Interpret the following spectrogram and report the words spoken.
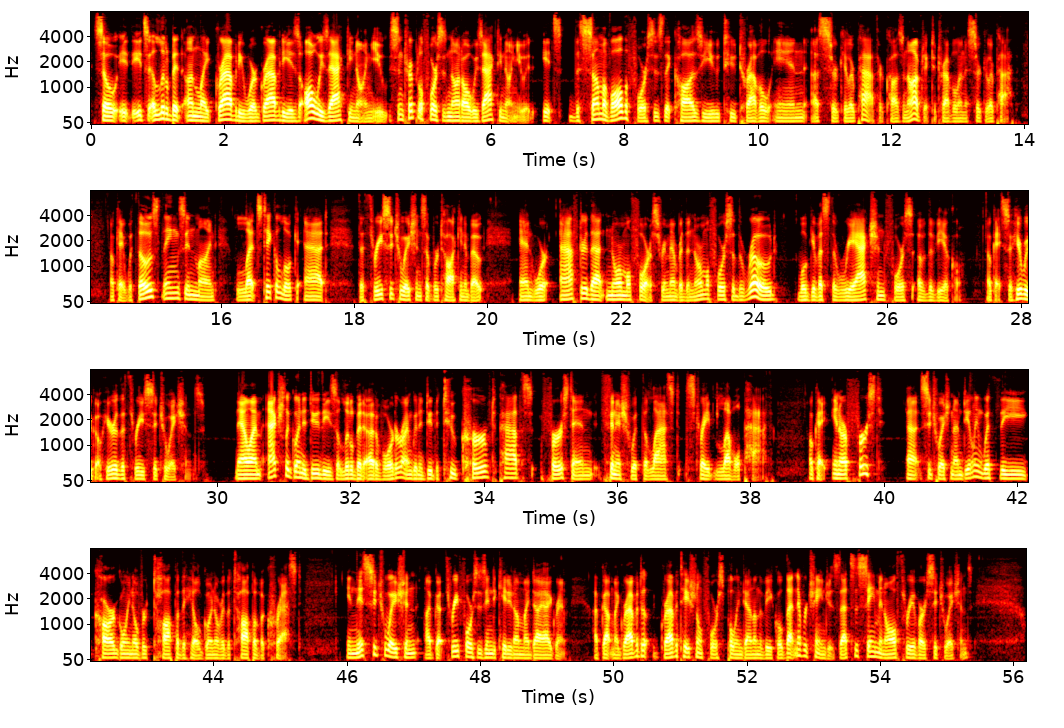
So it, it's a little bit unlike gravity, where gravity is always acting on you. Centripetal force is not always acting on you. It, it's the sum of all the forces that cause you to travel in a circular path or cause an object to travel in a circular path. Okay, with those things in mind, let's take a look at the three situations that we're talking about. And we're after that normal force. Remember, the normal force of the road will give us the reaction force of the vehicle. Okay, so here we go. Here are the three situations. Now I'm actually going to do these a little bit out of order. I'm going to do the two curved paths first and finish with the last straight level path. Okay, in our first uh, situation, I'm dealing with the car going over top of the hill, going over the top of a crest. In this situation, I've got three forces indicated on my diagram. I've got my gravita- gravitational force pulling down on the vehicle. That never changes. That's the same in all three of our situations.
